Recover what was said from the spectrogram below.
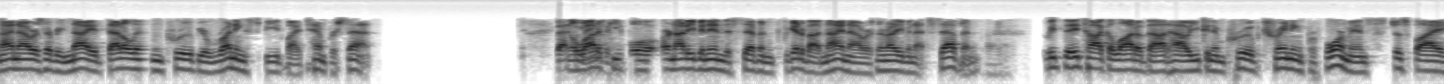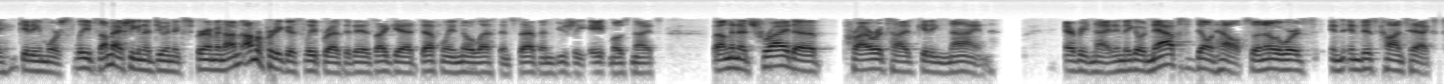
nine hours every night, that'll improve your running speed by 10%. That's and a lot of people are not even in the seven, forget about nine hours, they're not even at seven. We, they talk a lot about how you can improve training performance just by getting more sleep. So I'm actually going to do an experiment. I'm, I'm a pretty good sleeper as it is. I get definitely no less than seven, usually eight most nights. But I'm going to try to prioritize getting nine every night. And they go, naps don't help. So in other words, in, in this context,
